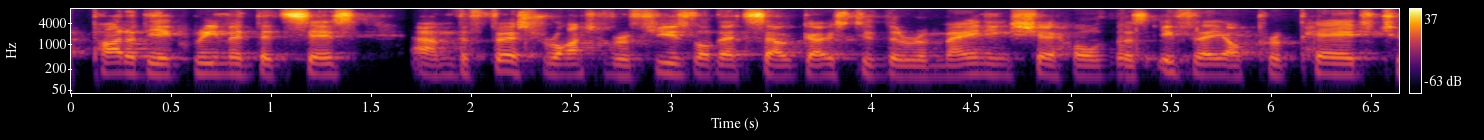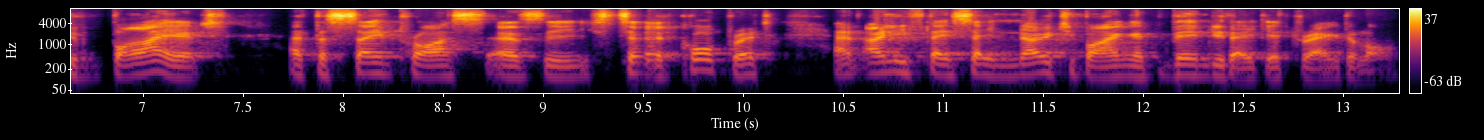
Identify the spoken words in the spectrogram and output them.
part of the agreement that says um, the first right of refusal of that sale goes to the remaining shareholders if they are prepared to buy it at the same price as the said corporate, and only if they say no to buying it, then do they get dragged along.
